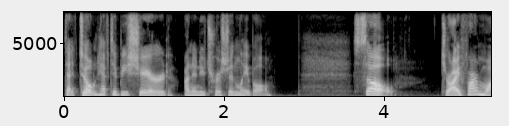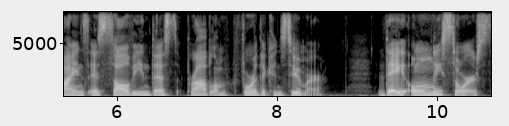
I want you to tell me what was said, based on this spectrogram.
that don't have to be shared on a nutrition label. So, Dry Farm Wines is solving this problem for the consumer. They only source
